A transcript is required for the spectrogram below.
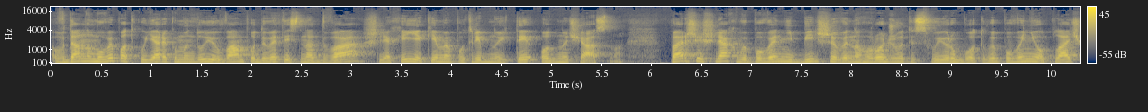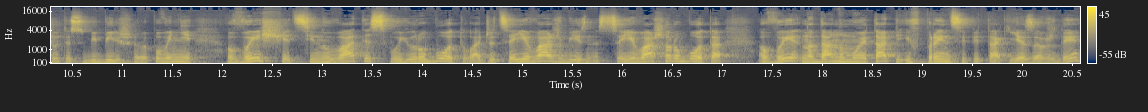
В даному випадку я рекомендую вам подивитись на два шляхи, якими потрібно йти одночасно. Перший шлях ви повинні більше винагороджувати свою роботу. Ви повинні оплачувати собі більше. Ви повинні вище цінувати свою роботу, адже це є ваш бізнес, це є ваша робота. Ви на даному етапі, і в принципі так є завжди.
